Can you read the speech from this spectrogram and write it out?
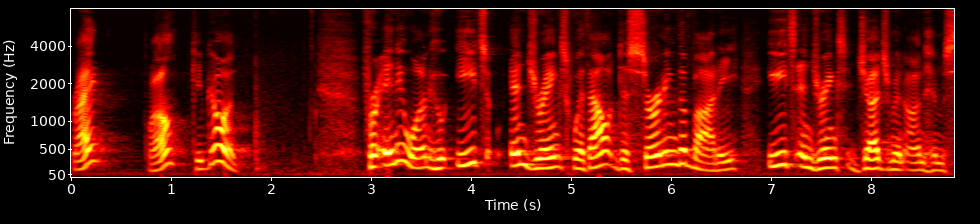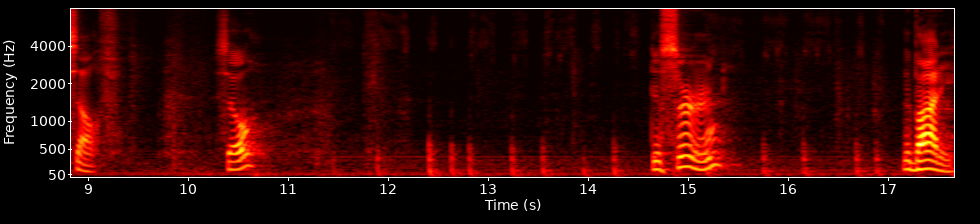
Right? Well, keep going. For anyone who eats and drinks without discerning the body eats and drinks judgment on himself. So, discern the body.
